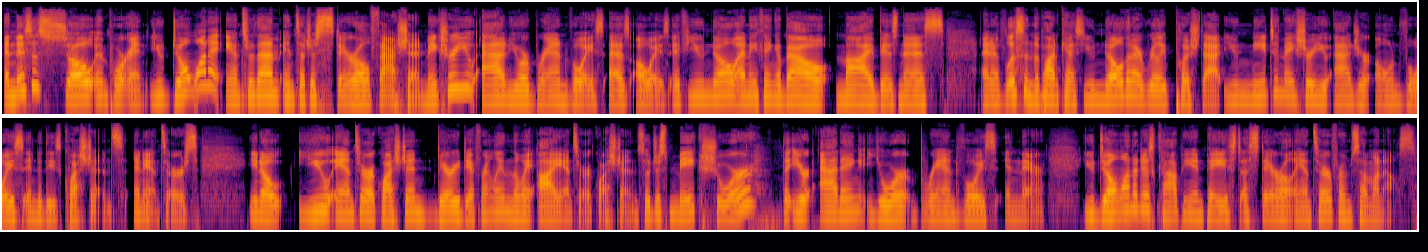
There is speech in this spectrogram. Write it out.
And this is so important. You don't want to answer them in such a sterile fashion. Make sure you add your brand voice as always. If you know anything about my business and have listened to the podcast, you know that I really push that. You need to make sure you add your own voice into these questions and answers you know, you answer a question very differently than the way I answer a question. So just make sure that you're adding your brand voice in there. You don't want to just copy and paste a sterile answer from someone else.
